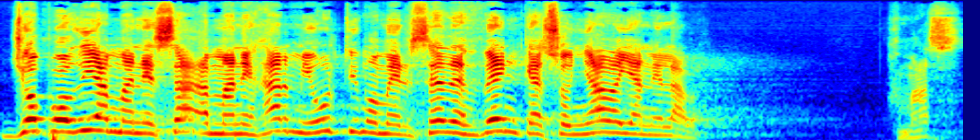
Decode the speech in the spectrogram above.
yo podía manejar, manejar mi último Mercedes-Benz que soñaba y anhelaba. Jamás.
